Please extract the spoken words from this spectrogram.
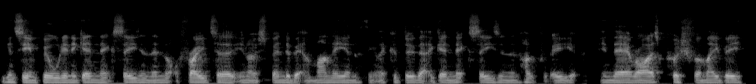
you can see them building again next season. They're not afraid to, you know, spend a bit of money, and I think they could do that again next season, and hopefully, in their eyes, push for maybe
